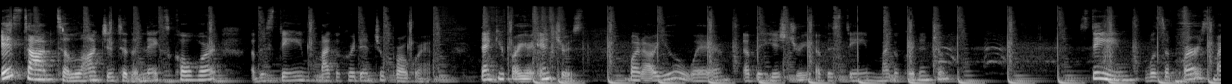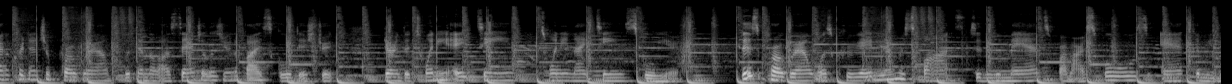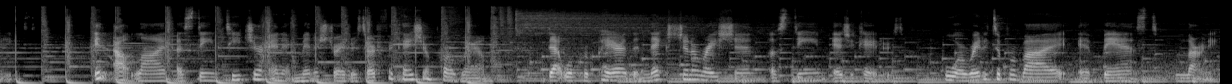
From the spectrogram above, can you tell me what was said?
It's time to launch into the next cohort of the STEAM microcredential program. Thank you for your interest, but are you aware of the history of the STEAM microcredential? STEAM was the first microcredential program within the Los Angeles Unified School District during the 2018-2019 school year. This program was created in response to the demands from our schools and communities. It outlined a STEAM teacher and administrator certification program that will prepare the next generation of STEAM educators who are ready to provide advanced learning.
